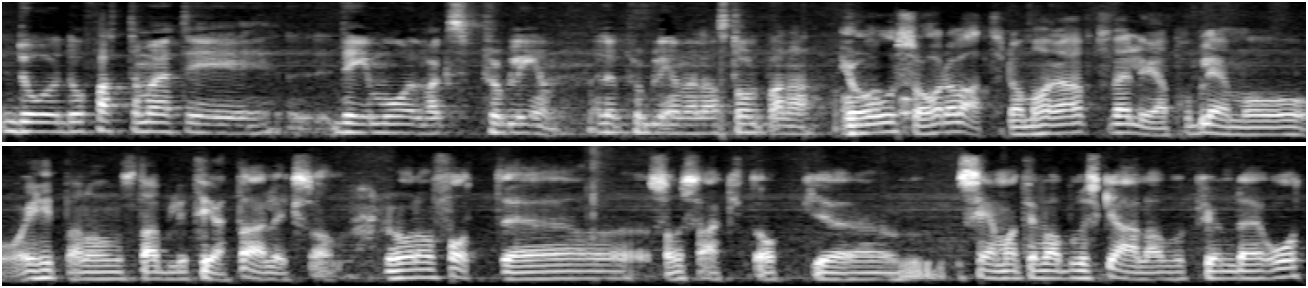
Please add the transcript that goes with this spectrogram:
då, då fattar man att det är, det är målvaktsproblem, eller problem mellan stolparna. Jo, så har det varit. De har ju haft väldiga problem att, att hitta någon stabilitet där. Liksom. Nu har de fått det, som sagt. Och eh, ser man till vad Bruskalov kunde åt,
